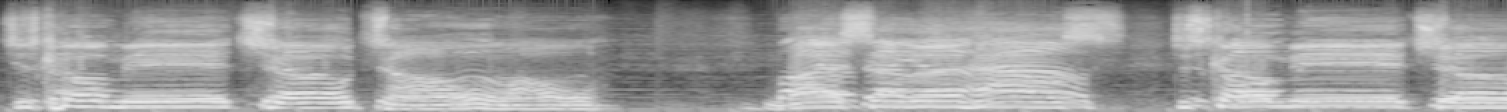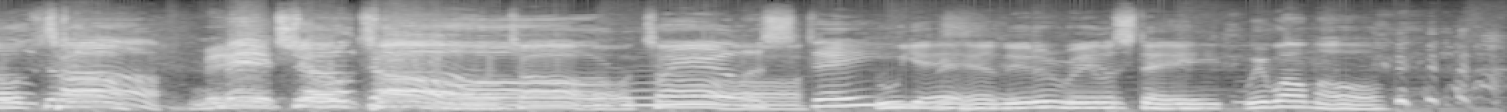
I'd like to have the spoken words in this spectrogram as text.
just call Mitchell Tor. Buy a summer house, just call Mitchell Tor. Mitchell Tor. Real estate. Ooh yeah, little real estate. We want more.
